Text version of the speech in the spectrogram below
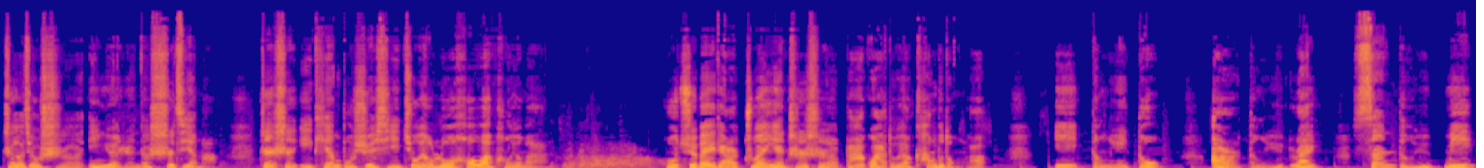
这就是音乐人的世界嘛？真是一天不学习就要落后啊，朋友们！不具备点专业知识，八卦都要看不懂了。一等于哆，二等于 re，三等于咪，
